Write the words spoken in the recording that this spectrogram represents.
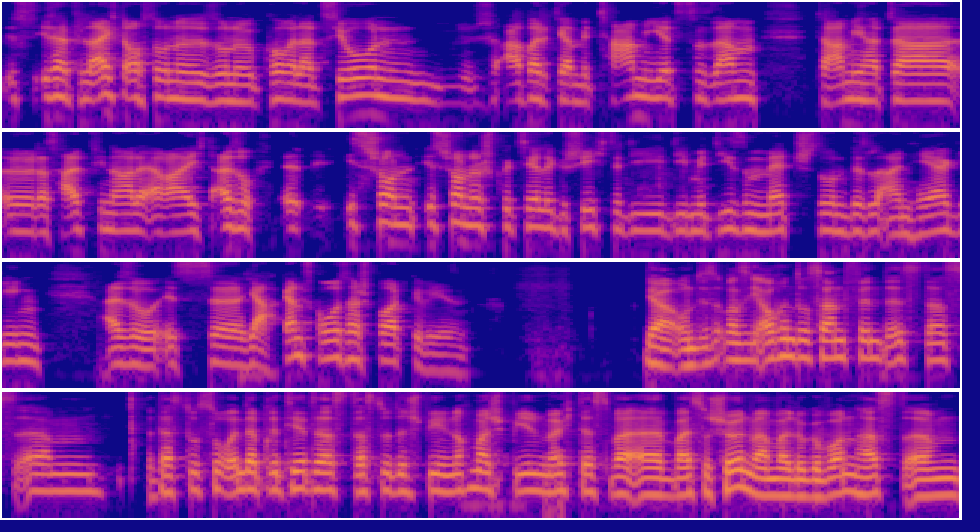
es ist halt vielleicht auch so eine, so eine Korrelation. Ich arbeitet ja mit Tami jetzt zusammen. Tami hat da äh, das Halbfinale erreicht. Also äh, ist, schon, ist schon eine spezielle Geschichte, die, die mit diesem Match so ein bisschen einherging. Also ist äh, ja ganz großer Sport gewesen. Ja, und das, was ich auch interessant finde, ist, dass, ähm, dass du es so interpretiert hast, dass du das Spiel nochmal spielen möchtest, weil, äh, es so schön war, weil du gewonnen hast. Ähm,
